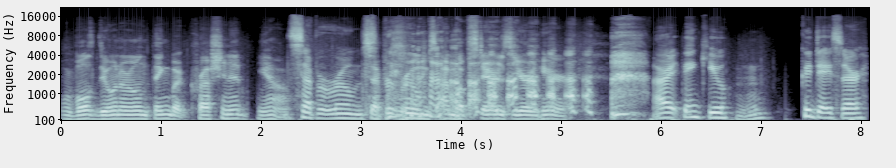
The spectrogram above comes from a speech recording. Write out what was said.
We're both doing our own thing, but crushing it. Yeah. Separate rooms. Separate rooms. I'm upstairs, you're in here. All right. Thank you. Mhm. Good day, sir.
